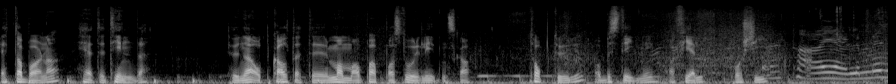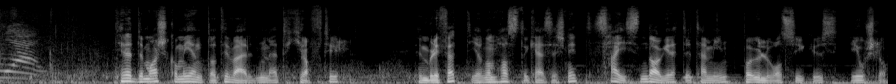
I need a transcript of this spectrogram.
Et av barna heter Tinde. Hun er oppkalt etter mamma og pappas store lidenskap. Toppturer og bestigning av fjell på ski. jeg. 3. mars kommer jenta til verden med et krafthyl. Hun blir født gjennom hastekeisersnitt 16 dager etter termin på Ullevål sykehus i Oslo.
